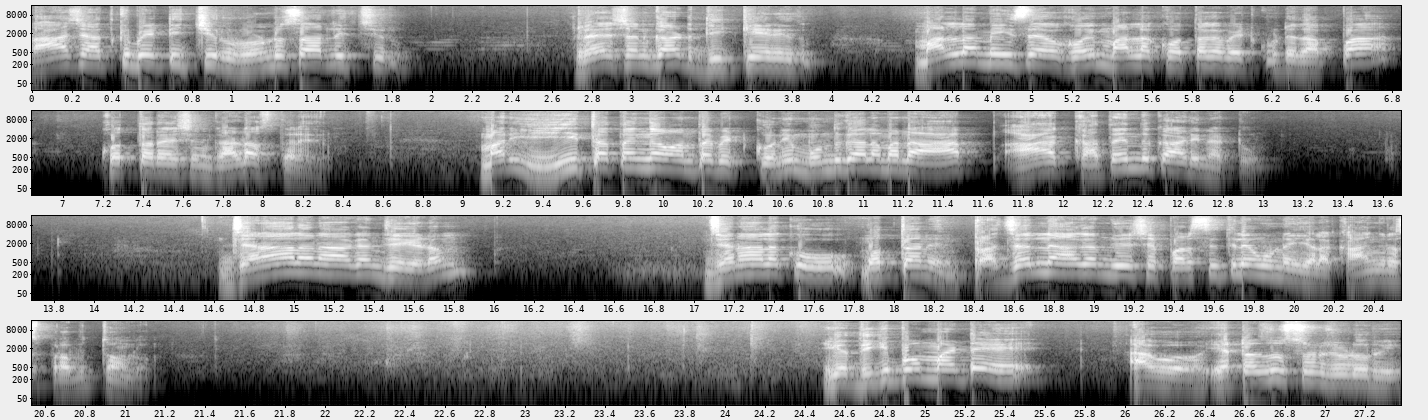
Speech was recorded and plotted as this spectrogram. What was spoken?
రాసి అతికిపెట్టి ఇచ్చిర్రు రెండు సార్లు ఇచ్చిర్రు. రేషన్ కార్డు దిక్కేలేదు. మళ్ళీ మీ పోయి మళ్ళీ కొత్తగా పెట్టుకుంటే తప్ప కొత్త రేషన్ కార్డు వస్తలేదు. మరి ఈ తతంగం అంతా పెట్టుకొని ముందుగాల మళ్ళీ ఆ ఆ కథ ఎందుకు ఆడినట్టు? జనాలను ఆగం చేయడం జనాలకు మొత్తాన్ని ప్రజల్ని ఆగం చేసే పరిస్థితులే ఉన్నాయి ఇలా కాంగ్రెస్ ప్రభుత్వంలో. ఇక దిగిపోమ్మంటే అగో ఎట్లా చూస్తుండు చూడుర్రి?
